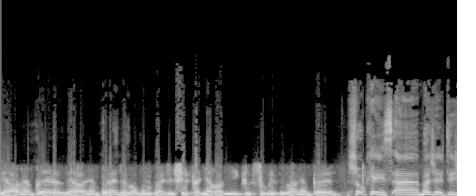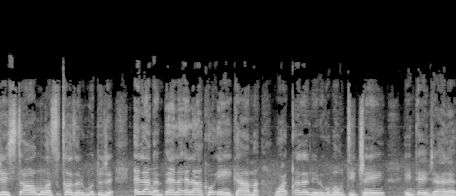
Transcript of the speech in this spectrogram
ziyawa ngempela ziyawa ngempela. Njengobuzwa nje shisa nyama mix suke ziwa ngempela. Showcase uh, manje DJ Star ungasichazela umuntu nje elangempela elakho igama waqala nini kuba u DJ into enjalo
